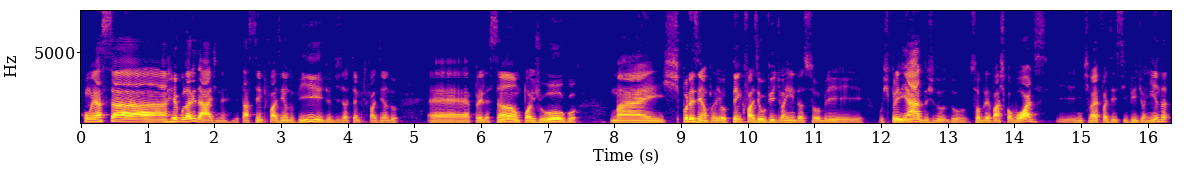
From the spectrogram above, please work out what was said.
com essa regularidade, né? De estar sempre fazendo vídeo, de estar sempre fazendo é, preleção, pós-jogo. Mas, por exemplo, eu tenho que fazer o vídeo ainda sobre os premiados do, do sobre Vasco Awards, e a gente vai fazer esse vídeo ainda.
